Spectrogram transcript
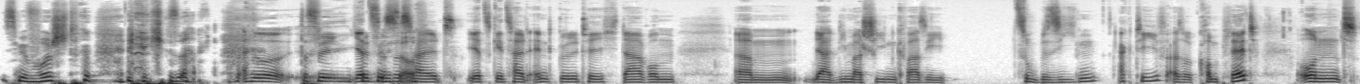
ist mir wurscht, ehrlich gesagt. Also Deswegen jetzt ist es auf. halt, jetzt geht's halt endgültig darum, ähm, ja, die Maschinen quasi zu besiegen, aktiv, also komplett. Und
